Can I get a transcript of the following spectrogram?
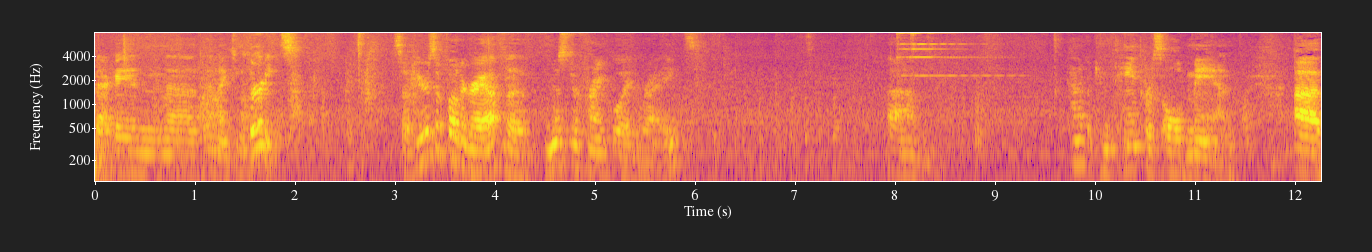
back in uh, the 1930s. So here's a photograph of Mr. Frank Lloyd Wright. Um, kind of a cantankerous old man. Uh,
